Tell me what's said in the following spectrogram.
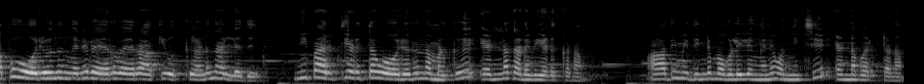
അപ്പോൾ ഓരോന്നും ഇങ്ങനെ വേറെ വേറെ ആക്കി വെക്കുകയാണ് നല്ലത്. ഇനി പരത്തിയെടുത്ത ഓരോന്നും നമ്മൾക്ക് എണ്ണ തടവിയെടുക്കണം. ആദ്യം ഇതിന്റെ മുകളിൽ ഇങ്ങനെ ഒന്നിച്ച് എണ്ണ പുരട്ടണം.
